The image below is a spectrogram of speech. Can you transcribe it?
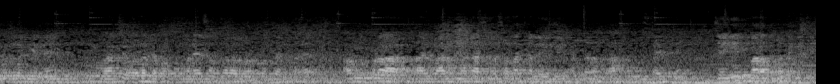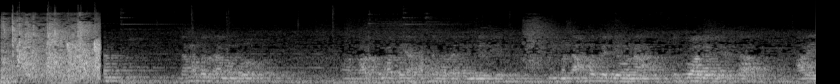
ಯೋಗದಾಗೇನೆ ನೀವು ಆಚೆ ಹೋದಾಗ ಮನೆ ಸಂಸಾರ ಮಾಡ್ಕೊತಾ ಇರ್ತಾರೆ. ಅವರು ಕೂಡ ತಾಯಿ ಭಾರತ ಮಾತೆ ಆಶ್ರಮ ಸದಾಕಾಲ ಇರಲಿ ಅಂತ ನಾನು ಪ್ರಾರ್ಥನೆ ಇದ್ದೀನಿ ಜೈ ಹಿಂದ್, ಭಾರತ ಮಾತೆಗೆ. ದಾಮೋದರ ರಾಮವರು ಭಾರತ ಮಾತೆಯ ಆಶೀರ್ವಾದ ನಿಮ್ಮಲ್ಲಿ ನಿಮ್ಮ ದಾಂಪತ್ಯ ಜೀವನ ಸುಖವಾಗಿರಲಿ ಅಂತ ಹಾರೈ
